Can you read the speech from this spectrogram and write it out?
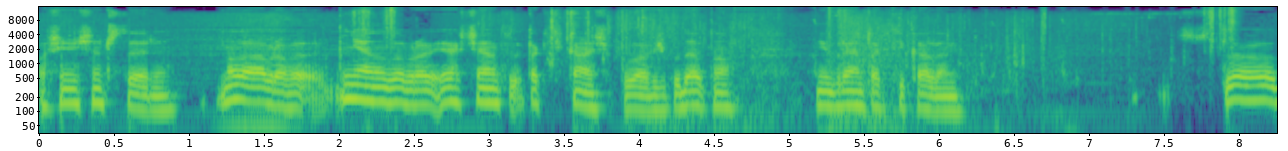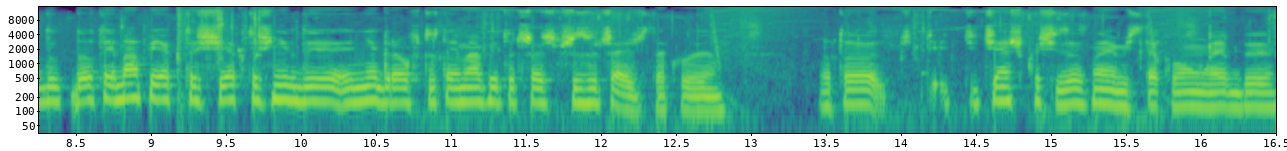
84. No dobra, nie no dobra, ja chciałem taktykalem się pobawić, bo dawno nie grałem taktykalem. Do, do, do tej mapy, jak ktoś, jak ktoś nigdy nie grał w tej mapie, to trzeba się przyzwyczaić, że tak powiem. Bo to ci- ci- ciężko się zaznajomić z taką jakby...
